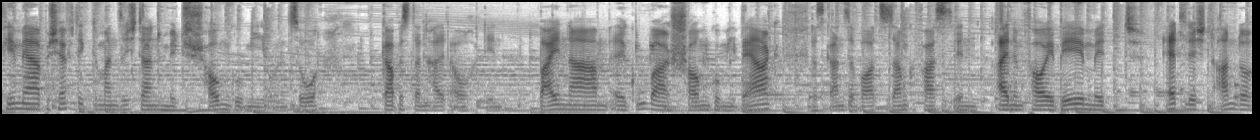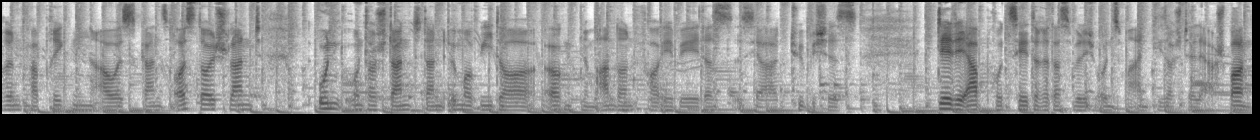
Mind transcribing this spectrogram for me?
Vielmehr beschäftigte man sich dann mit Schaumgummi und so gab es dann halt auch den Beinamen El Guba Schaumgummiwerk. Das Ganze war zusammengefasst in einem VEB mit etlichen anderen Fabriken aus ganz Ostdeutschland und unterstand dann immer wieder irgendeinem anderen VEB. Das ist ja typisches DDR-Prozedere, das will ich uns mal an dieser Stelle ersparen.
